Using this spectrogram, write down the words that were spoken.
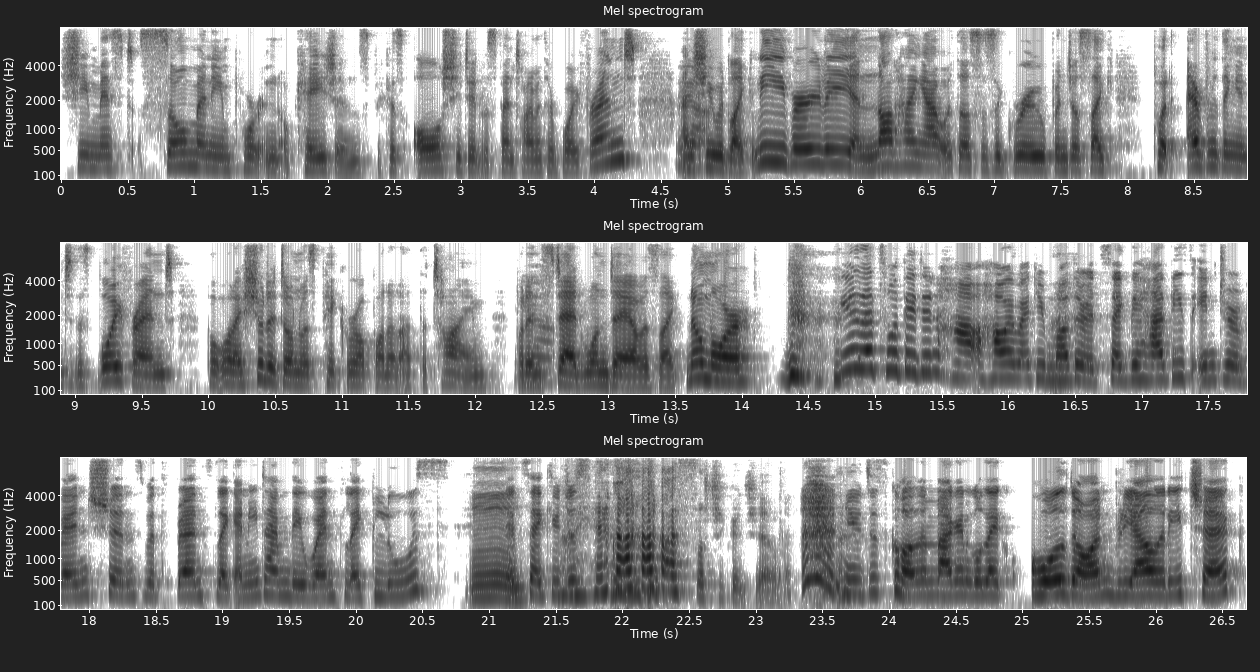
she missed so many important occasions because all she did was spend time with her boyfriend and yeah. she would like leave early and not hang out with us as a group and just like put everything into this boyfriend. But what i should have done was pick her up on it at the time. But yeah. instead one day i was like no more. Yeah that's what they did how, how i met your mother. It's like they had these interventions with friends like anytime they went like loose mm. it's like you just such a good show. you just call them back and go like hold on reality check.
